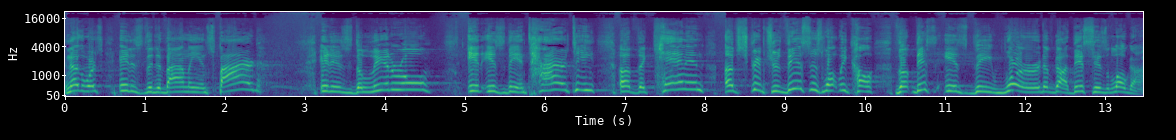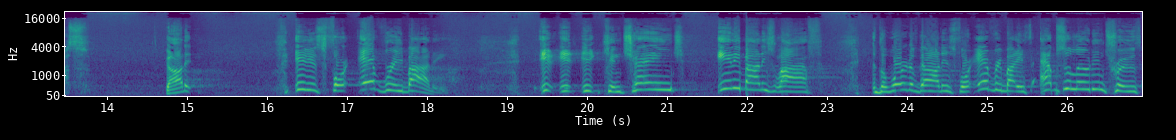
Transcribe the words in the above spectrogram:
In other words, it is the divinely inspired, it is the literal, it is the entirety of the canon of Scripture. This is what we call the, this is the Word of God. This is Logos. Got it? It is for everybody. It, it, it can change anybody's life the Word of God is for everybody. It's absolute in truth.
